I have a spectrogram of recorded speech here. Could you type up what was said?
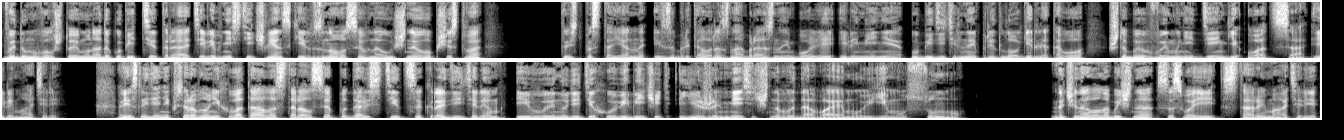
выдумывал, что ему надо купить тетрадь или внести членские взносы в научное общество — то есть постоянно изобретал разнообразные более или менее убедительные предлоги для того, чтобы выманить деньги у отца или матери. А если денег все равно не хватало, старался подольститься к родителям и вынудить их увеличить ежемесячно выдаваемую ему сумму. Начинал он обычно со своей старой матери,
